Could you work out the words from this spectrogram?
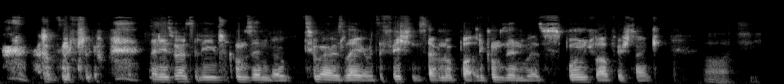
I have no clue. Then he's about to leave. He comes in about two hours later with the fish in the seven up bottle. He comes in with a SpongeBob fish tank. Oh Jesus.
